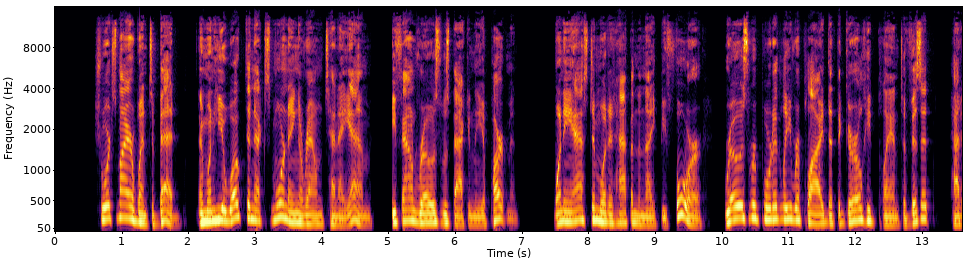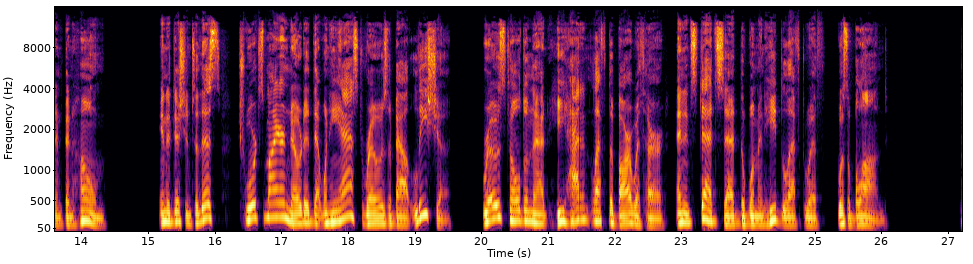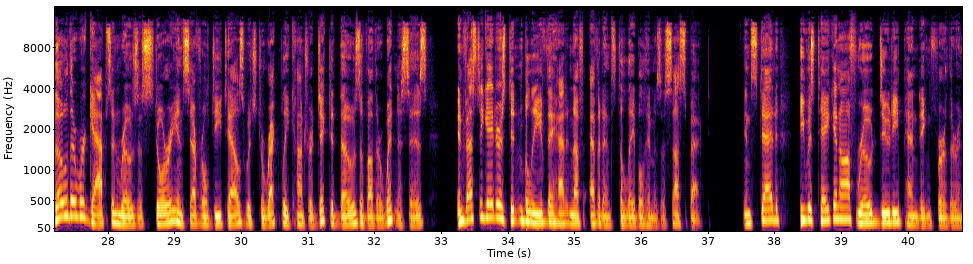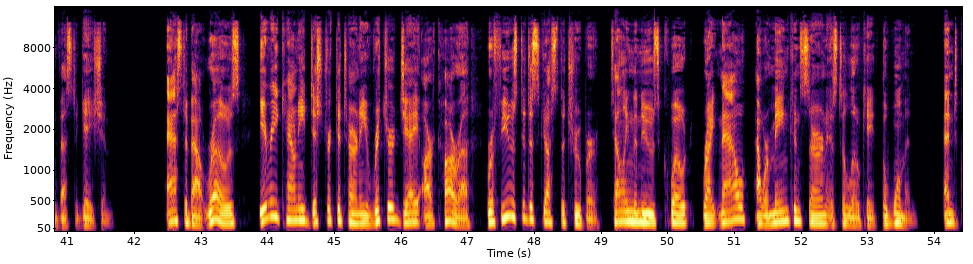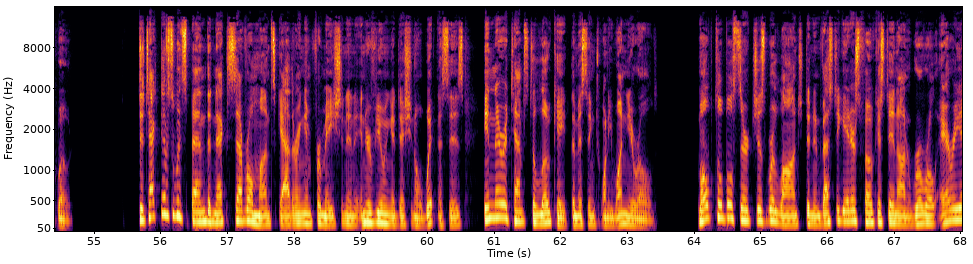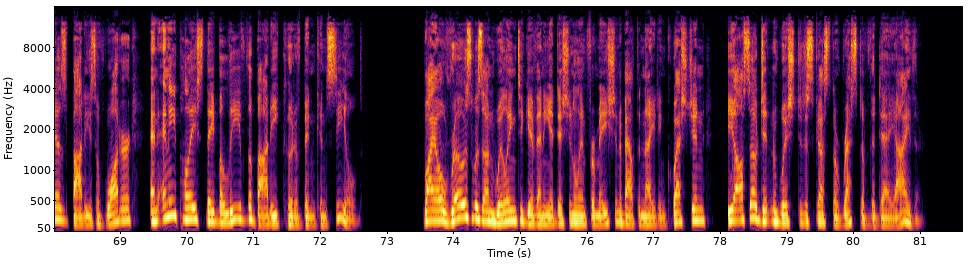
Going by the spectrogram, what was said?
Schwartzmeyer went to bed, and when he awoke the next morning around 10 a.m., he found Rose was back in the apartment. When he asked him what had happened the night before, Rose reportedly replied that the girl he'd planned to visit hadn't been home. In addition to this, Schwartzmeyer noted that when he asked Rose about Leichia, Rose told him that he hadn't left the bar with her and instead said the woman he'd left with was a blonde. Though there were gaps in Rose's story and several details which directly contradicted those of other witnesses, investigators didn't believe they had enough evidence to label him as a suspect. Instead, he was taken off road duty pending further investigation. Asked about Rose, Erie County District Attorney Richard J. Arcara refused to discuss the trooper, telling the news, quote, Right now, our main concern is to locate the woman, end quote. Detectives would spend the next several months gathering information and interviewing additional witnesses in their attempts to locate the missing 21 year old. Multiple searches were launched, and investigators focused in on rural areas, bodies of water, and any place they believed the body could have been concealed. While Rose was unwilling to give any additional information about the night in question, he also didn't wish to discuss the rest of the day either.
